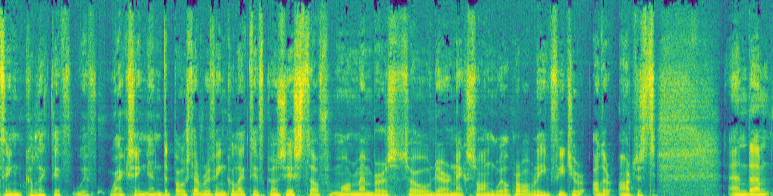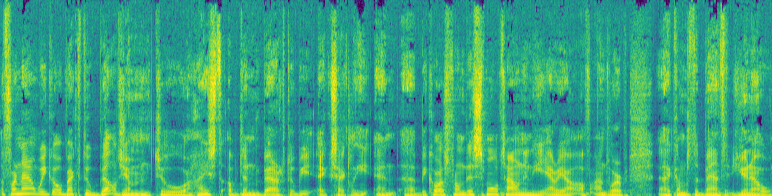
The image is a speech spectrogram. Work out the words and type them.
Everything Collective with Waxing. And the Post Everything Collective consists of more members, so their next song will probably feature other artists. And um, for now, we go back to Belgium, to Heist op den Berg to be exactly. And uh, because from this small town in the area of Antwerp uh, comes the band Juneau.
